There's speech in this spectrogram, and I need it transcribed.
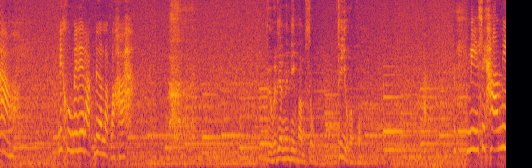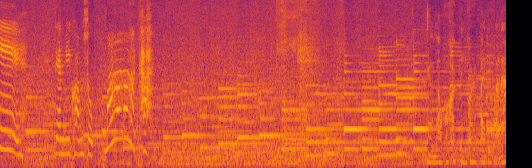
อ้าว นี่คุณไม่ได้รักเดือนหรอกเหรอคะ หรือว่าเดือนไม่มีความสุขที่อยู่กับผมมีสิ คะมี เดือนมีความสุขมากค่ะ งั้นเราก็ค่อยเป็นค่อยไปดีกว่านะ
